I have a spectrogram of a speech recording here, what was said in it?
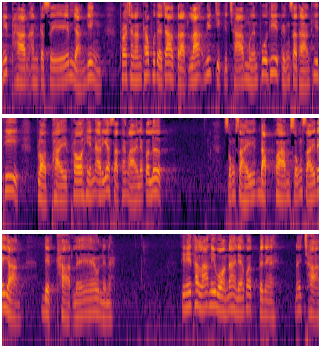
นิพพานอันกเกษมอย่างยิ่ง เพราะฉะนั้นพระพุทธเจ้าตรัสละวิจิกิจฉาเหมือนผู้ที่ถึงสถานที่ที่ปลอดภัย พอเห็นอริยสัจทั้งหลายแล้วก็เลิก สงสัยดับความสงสัยได้อย่างเด็ดขาดแล้วเนี่ยนะทีนี้ถ้าละนิวรณ์ได้แล้วก็เป็นยังไง ได้ฌาน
